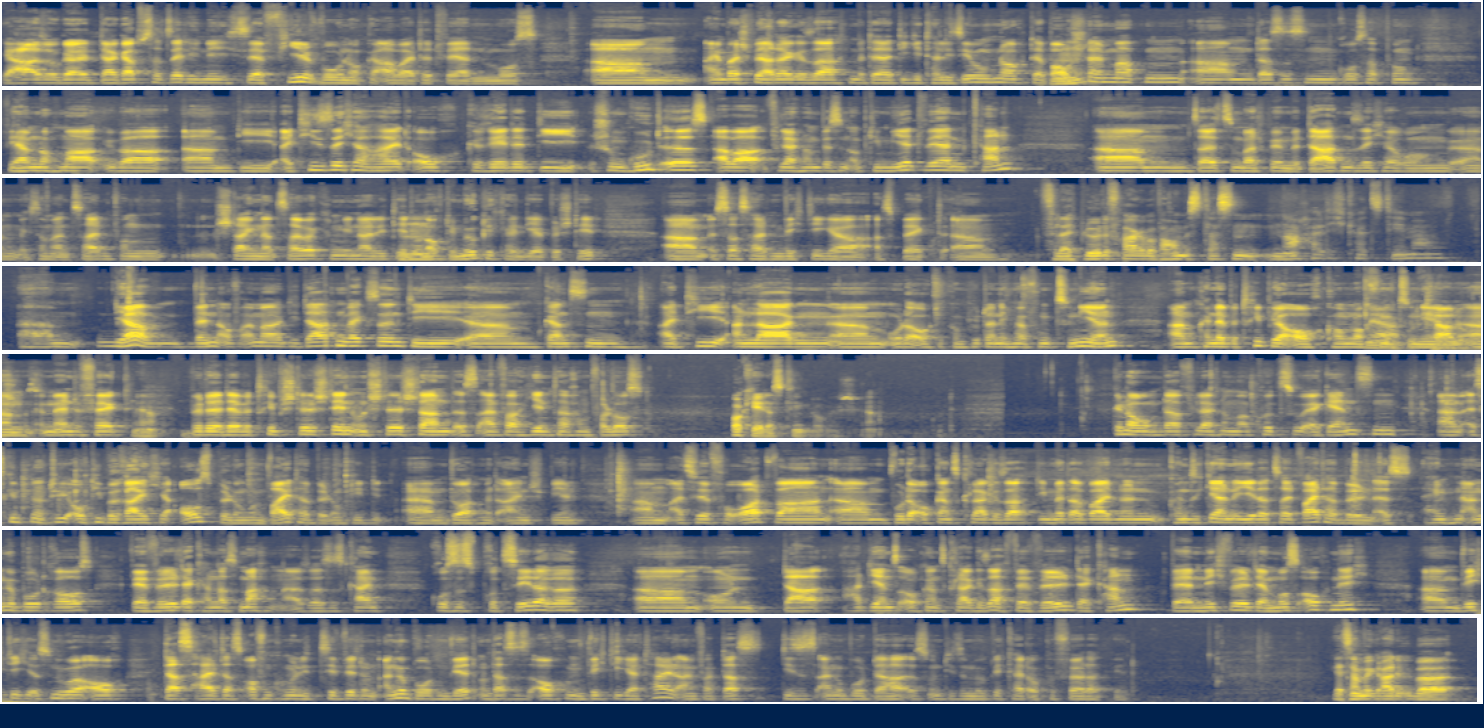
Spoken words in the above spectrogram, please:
Ja, also da gab es tatsächlich nicht sehr viel, wo noch gearbeitet werden muss. Ähm, ein Beispiel hat er gesagt mit der Digitalisierung noch, der mhm. Baustellenmappen, ähm, das ist ein großer Punkt. Wir haben nochmal über ähm, die IT-Sicherheit auch geredet, die schon gut ist, aber vielleicht noch ein bisschen optimiert werden kann. ähm, sei es zum Beispiel mit Datensicherung, ähm, ich sag mal in Zeiten von steigender Cyberkriminalität mhm. und auch die Möglichkeiten, die halt besteht, ähm, ist das halt ein wichtiger Aspekt. Vielleicht blöde Frage, aber warum ist das ein Nachhaltigkeitsthema? Ähm, ja, wenn auf einmal die Daten weg sind, die ähm, ganzen IT-Anlagen ähm, oder auch die Computer nicht mehr funktionieren, ähm, kann der Betrieb ja auch kaum noch ja, funktionieren. Klar, ähm, Im Endeffekt ja. würde der Betrieb stillstehen und Stillstand ist einfach jeden Tag ein Verlust. Okay, das klingt logisch, ja. Genau, um da vielleicht nochmal kurz zu ergänzen. Ähm, es gibt natürlich auch die Bereiche Ausbildung und Weiterbildung, die ähm, dort mit einspielen. Ähm, als wir vor Ort waren, ähm, wurde auch ganz klar gesagt, die Mitarbeitenden können sich gerne jederzeit weiterbilden. Es hängt ein Angebot raus. Wer will, der kann das machen. Also es ist kein großes Prozedere. Ähm, und da hat Jens auch ganz klar gesagt, wer will, der kann. Wer nicht will, der muss auch nicht. Ähm, wichtig ist nur auch, dass halt das offen kommuniziert wird und angeboten wird. Und das ist auch ein wichtiger Teil, einfach, dass dieses Angebot da ist und diese Möglichkeit auch gefördert wird. Jetzt haben wir gerade über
